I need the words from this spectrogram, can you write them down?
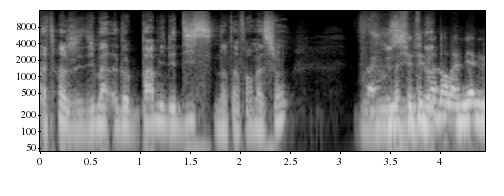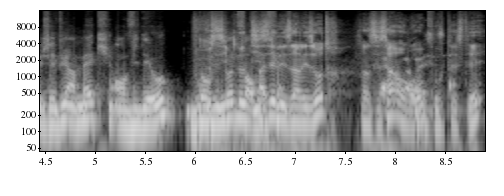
attends, j'ai du mal. Donc, parmi les 10 dans ta formation, vous, bah, C'était pas dans la mienne, mais j'ai vu un mec en vidéo vous dans vous une autre formation. les uns les autres? Enfin, C'est ça, en gros, pour tester.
